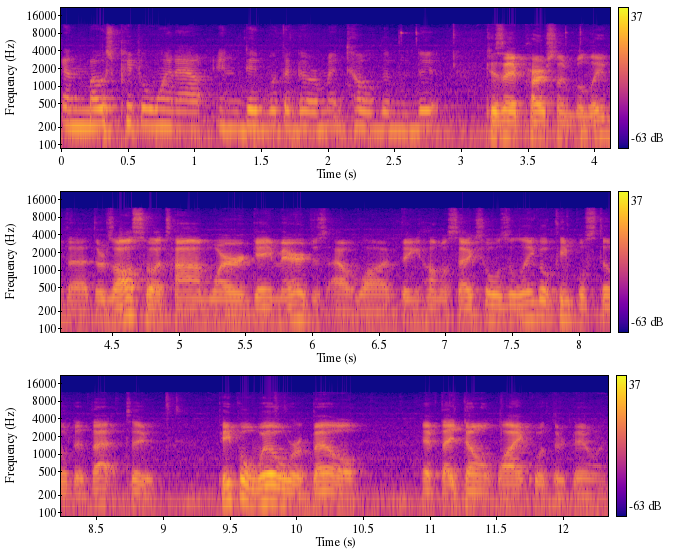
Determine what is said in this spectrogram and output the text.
and most people went out and did what the government told them to do. Because they personally believe that. There's also a time where gay marriage was outlawed. Being homosexual was illegal. People still did that too. People will rebel if they don't like what they're doing.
